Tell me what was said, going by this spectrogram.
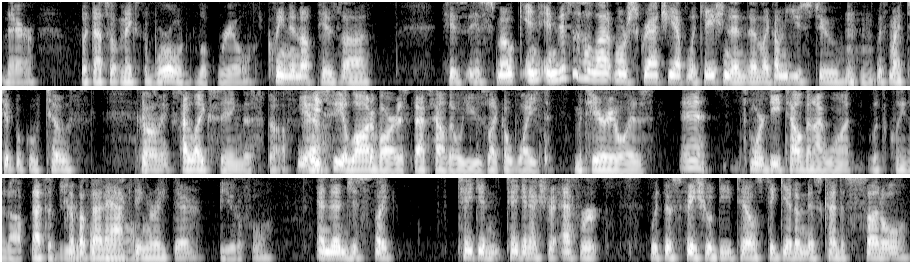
there. But that's what makes the world look real. Cleaning up his uh, his his smoke, and and this is a lot more scratchy application than, than like I'm used to with my typical Toth It's- comics. I like seeing this stuff. Yeah. We see a lot of artists, that's how they'll use like a white material is eh, it's more detail than I want. Let's clean it up. That's a How beautiful about that panel. acting right there? Beautiful. And then just like taking taking extra effort with those facial details to get them as kind of subtle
